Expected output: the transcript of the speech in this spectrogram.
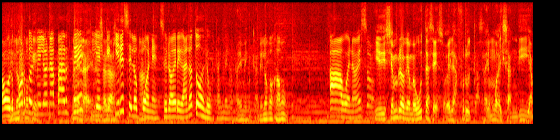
o ¿Melón corto el qué? melón aparte No, en la- en la y el que quiere se lo Ah. pone, se lo agrega. No a todos les gusta el melón. A mí me encanta. Melón con jamón. Ah, bueno, eso. Y diciembre lo que me gusta es eso, es las frutas. Hay, hay sandía,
